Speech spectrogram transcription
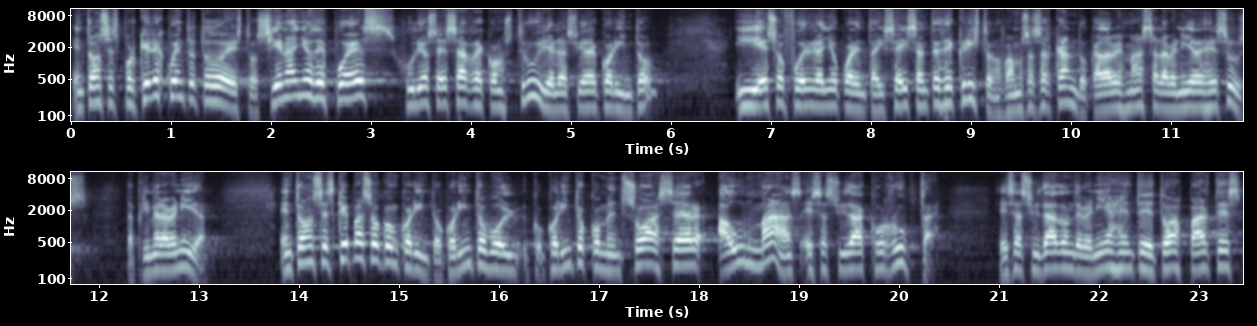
Entonces, ¿por qué les cuento todo esto? Cien años después, Julio César reconstruye la ciudad de Corinto y eso fue en el año 46 antes de Cristo. Nos vamos acercando cada vez más a la venida de Jesús, la primera venida. Entonces, ¿qué pasó con Corinto? Corinto, Corinto comenzó a ser aún más esa ciudad corrupta, esa ciudad donde venía gente de todas partes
